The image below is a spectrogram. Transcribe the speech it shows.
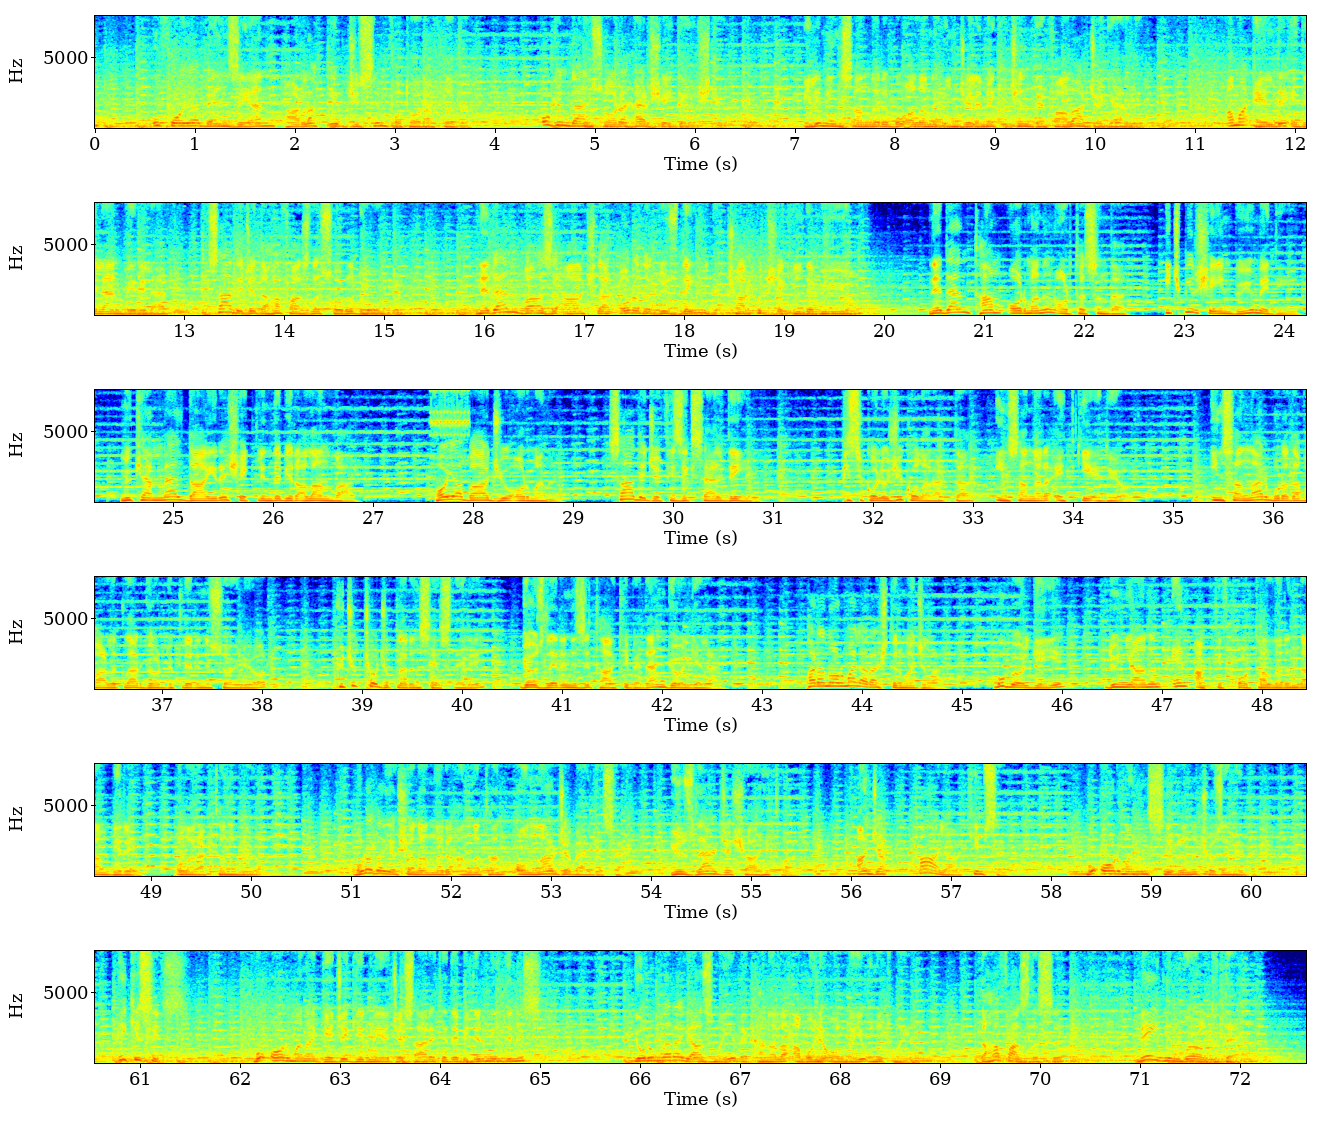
UFO'ya benzeyen parlak bir cisim fotoğrafladı. O günden sonra her şey değişti. Bilim insanları bu alanı incelemek için defalarca geldi. Ama elde edilen veriler sadece daha fazla soru doğurdu. Neden bazı ağaçlar orada düz değil de çarpık şekilde büyüyor? Neden tam ormanın ortasında hiçbir şeyin büyümediği mükemmel daire şeklinde bir alan var? Hoya Bağcı Ormanı sadece fiziksel değil, psikolojik olarak da insanlara etki ediyor. İnsanlar burada varlıklar gördüklerini söylüyor, küçük çocukların sesleri, gözlerinizi takip eden gölgeler. Paranormal araştırmacılar bu bölgeyi dünyanın en aktif portallarından biri olarak tanımlıyor. Burada yaşananları anlatan onlarca belgesel, yüzlerce şahit var. Ancak hala kimse bu ormanın sırrını çözemedi. Peki siz bu ormana gece girmeye cesaret edebilir miydiniz? Yorumlara yazmayı ve kanala abone olmayı unutmayın. Daha fazlası Made in World'de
